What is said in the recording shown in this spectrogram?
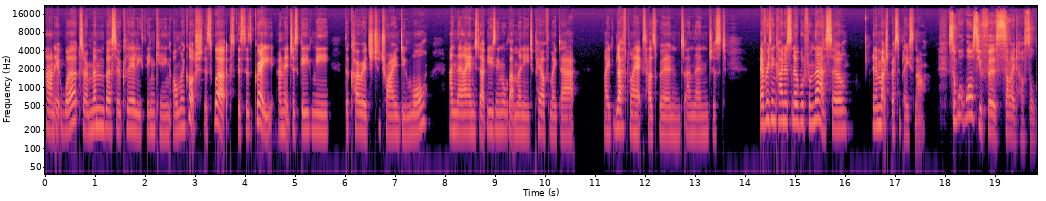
and it worked. I remember so clearly thinking, oh my gosh, this works. This is great. And it just gave me the courage to try and do more. And then I ended up using all that money to pay off my debt. I left my ex husband and then just everything kind of snowballed from there. So, in a much better place now. So, what was your first side hustle?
